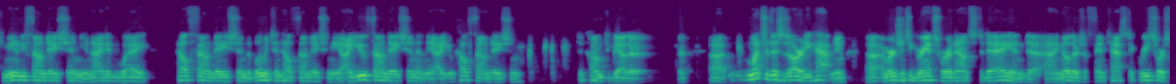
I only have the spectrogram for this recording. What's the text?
Community Foundation, United Way, Health Foundation, the Bloomington Health Foundation, the IU Foundation, and the IU Health Foundation to come together. Uh, much of this is already happening. Uh, emergency grants were announced today, and uh, I know there's a fantastic resource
